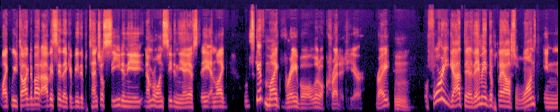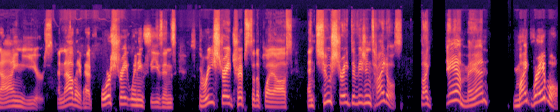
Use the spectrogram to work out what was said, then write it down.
like we talked about. Obviously, they could be the potential seed in the number one seed in the AFC. And like, let's give Mike Vrabel a little credit here, right? Mm before he got there, they made the playoffs once in nine years. And now they've had four straight winning seasons, three straight trips to the playoffs, and two straight division titles. Like, damn, man. Mike Vrabel,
